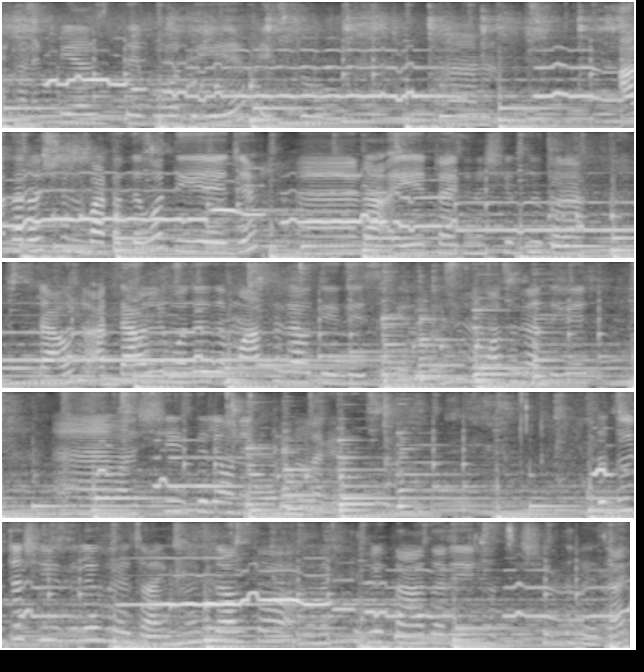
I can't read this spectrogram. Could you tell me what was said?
এখানে পেঁয়াজ দেব দিয়ে একটু আদা রসুন বাটা দেবো দিয়ে যে এটা এখানে সিদ্ধ করা ডাউল। আর ডাউলের মধ্যে যে মাথাটাও দিয়ে দিয়েছি কিন্তু হ্যাঁ, মাথাটা দিয়ে মানে শীষ দিলে অনেক দিলে হয়ে যায়। মুগ ডাল তো মানে খুবই তাড়াতাড়ি হচ্ছে সিদ্ধ হয়ে যায়।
